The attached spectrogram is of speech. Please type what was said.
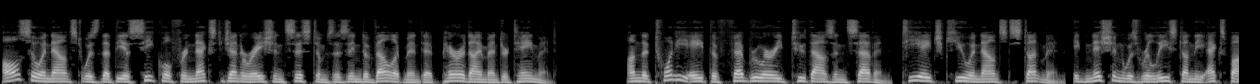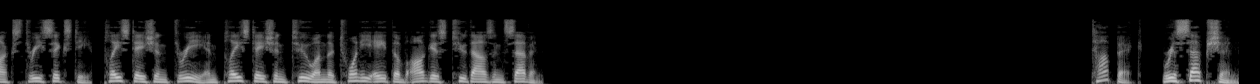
Also announced was that the a sequel for next-generation systems is in development at Paradigm Entertainment. On 28 February 2007, THQ announced Stuntman. Ignition was released on the Xbox 360, PlayStation 3 and PlayStation 2 on 28 August 2007. Reception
